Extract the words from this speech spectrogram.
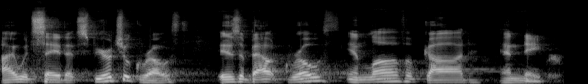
I would say that spiritual growth is about growth in love of God and neighbor.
